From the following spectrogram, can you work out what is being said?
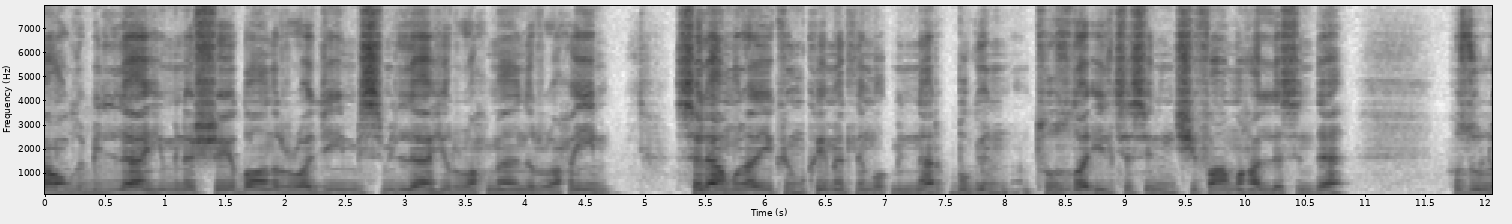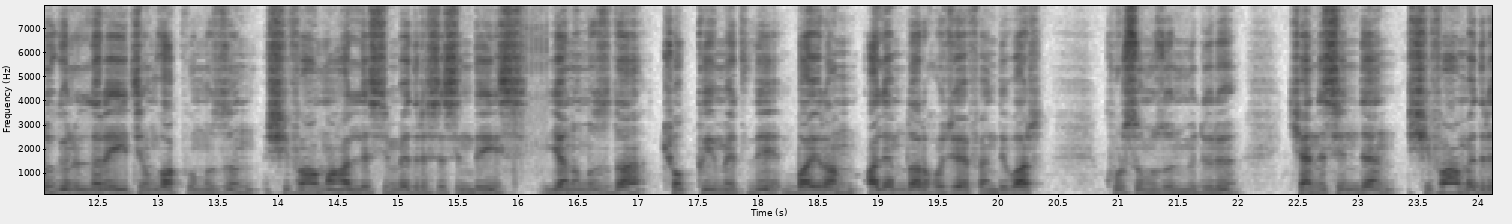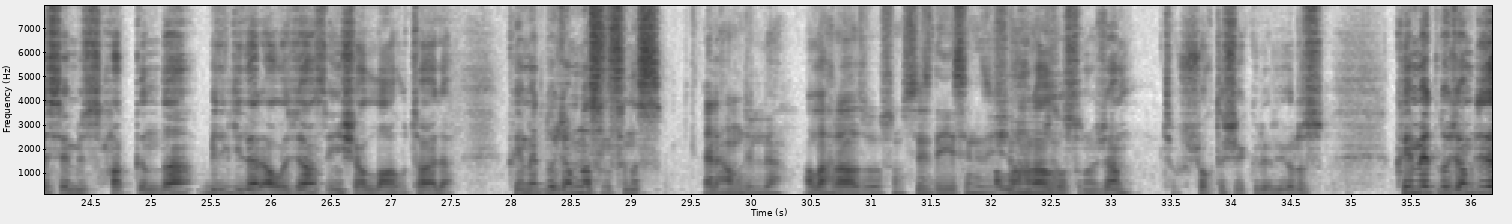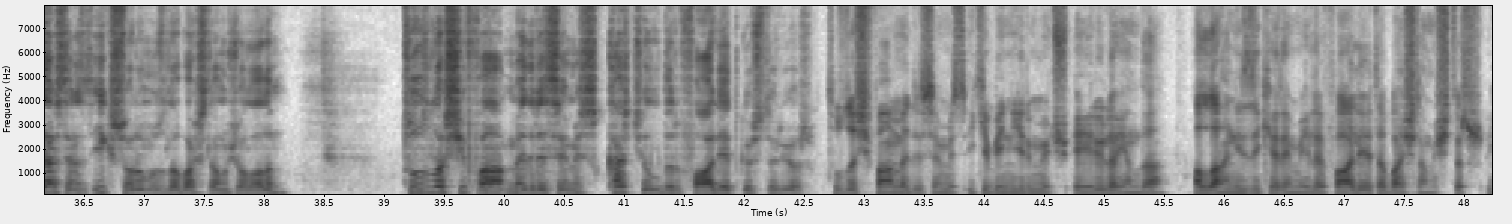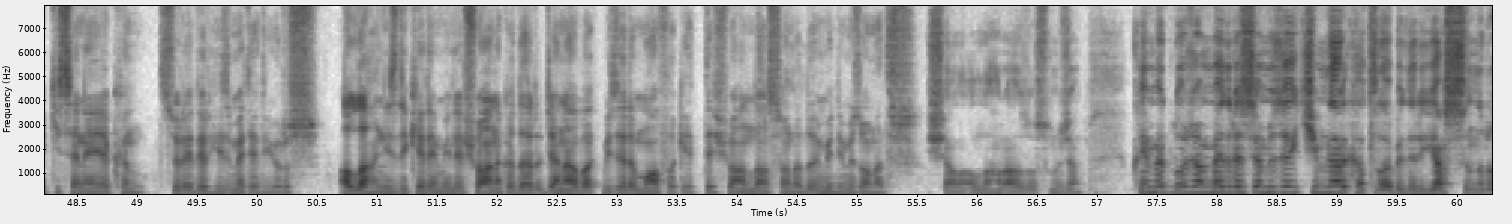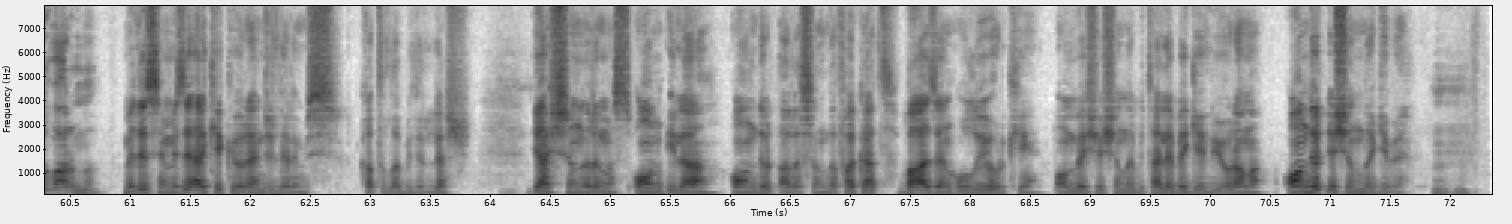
Euzu billahi mineşşeytanirracim. Bismillahirrahmanirrahim. Selamun aleyküm kıymetli müminler. Bugün Tuzla ilçesinin Şifa Mahallesi'nde Huzurlu Gönüller Eğitim Vakfımızın Şifa Mahallesi medresesindeyiz. Yanımızda çok kıymetli Bayram Alemdar Hoca Efendi var. Kursumuzun müdürü. Kendisinden Şifa Medresemiz hakkında bilgiler alacağız inşallahu teala. Kıymetli hocam nasılsınız? Elhamdülillah. Allah razı olsun. Siz de iyisiniz inşallah. Allah razı hocam. olsun hocam. Çok çok teşekkür ediyoruz. Kıymetli hocam dilerseniz ilk sorumuzla başlamış olalım. Tuzla Şifa Medresemiz kaç yıldır faaliyet gösteriyor? Tuzla Şifa Medresemiz 2023 Eylül ayında Allah'ın izni keremiyle faaliyete başlamıştır. İki seneye yakın süredir hizmet ediyoruz. Allah'ın izni keremiyle şu ana kadar Cenab-ı Hak bizlere muvaffak etti. Şu andan sonra da ümidimiz onadır. İnşallah Allah razı olsun hocam. Kıymetli hocam medresemize kimler katılabilir? Yaş sınırı var mı? Medresemize erkek öğrencilerimiz katılabilirler. Yaş sınırımız 10 ila 14 arasında fakat bazen oluyor ki 15 yaşında bir talebe geliyor ama 14 yaşında gibi.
